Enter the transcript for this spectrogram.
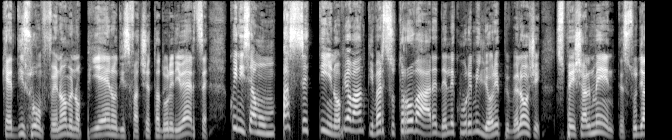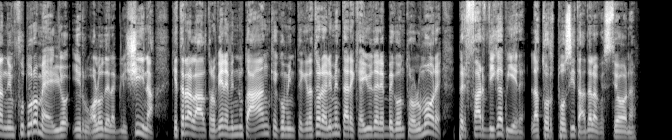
che è di suo un fenomeno pieno di sfaccettature diverse. Quindi siamo un passettino più avanti verso trovare delle cure migliori e più veloci, specialmente studiando in futuro meglio il ruolo della glicina, che tra l'altro viene venduta anche come integratore alimentare che aiuterebbe contro l'umore, per farvi capire la tortuosità della questione.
